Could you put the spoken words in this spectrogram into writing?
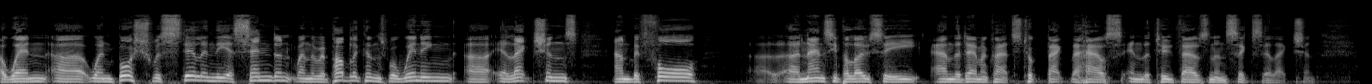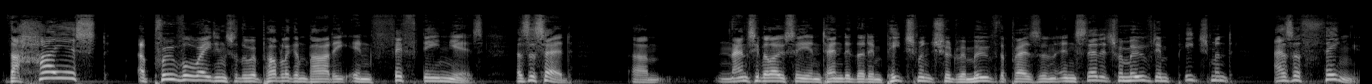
uh, when uh, when Bush was still in the ascendant, when the Republicans were winning uh, elections, and before uh, uh, Nancy Pelosi and the Democrats took back the House in the 2006 election. The highest approval ratings for the Republican Party in 15 years. As I said, um, Nancy Pelosi intended that impeachment should remove the president. Instead, it's removed impeachment as a thing.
